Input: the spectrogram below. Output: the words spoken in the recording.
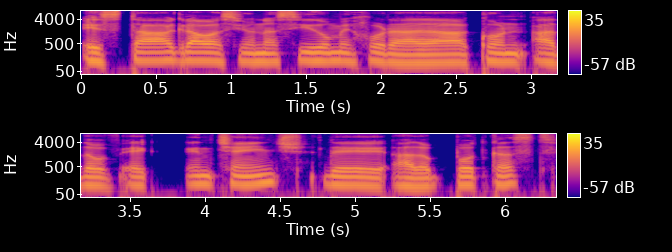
Esta grabación ha sido mejorada con Adobe Exchange de Adobe Podcast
